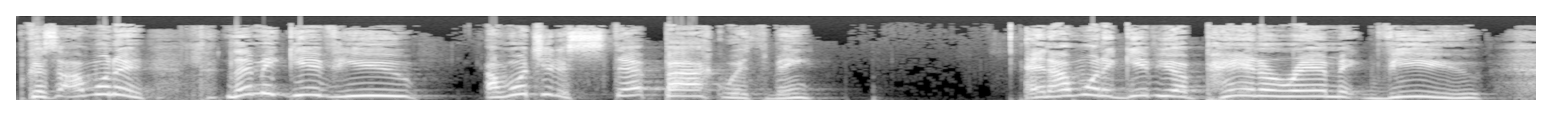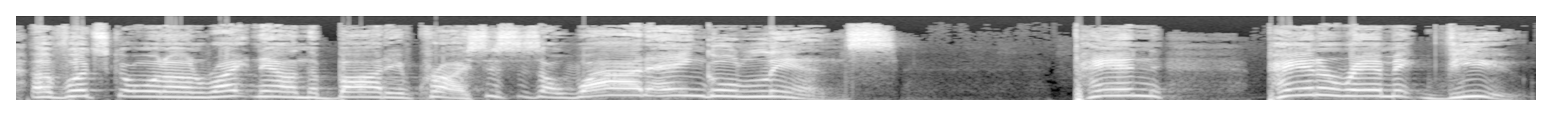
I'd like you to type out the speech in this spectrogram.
Because I want to, let me give you, I want you to step back with me and I want to give you a panoramic view of what's going on right now in the body of Christ. This is a wide angle lens, pan, panoramic view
